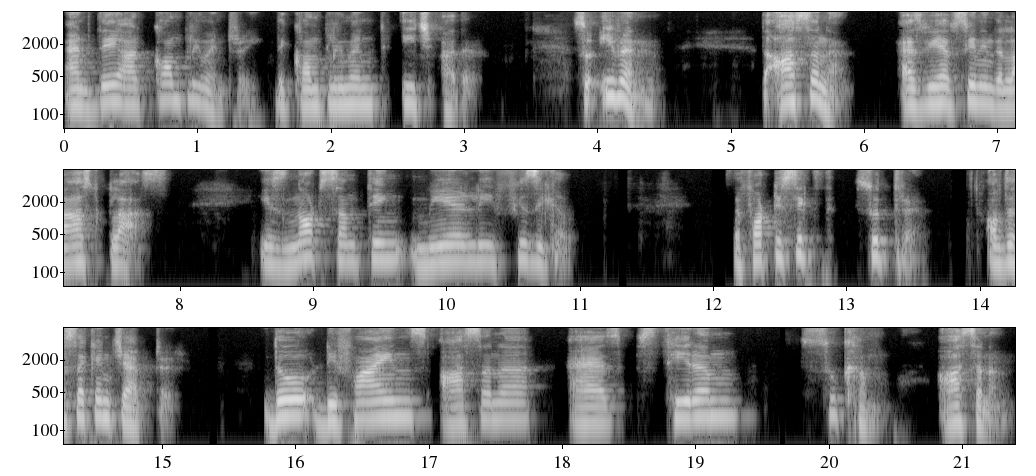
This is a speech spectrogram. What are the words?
and they are complementary. They complement each other. So even the asana, as we have seen in the last class, is not something merely physical. The 46th sutra of the second chapter, though defines asana as sthiram sukham asanam,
